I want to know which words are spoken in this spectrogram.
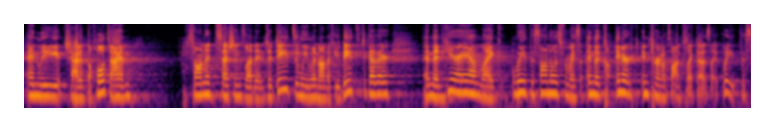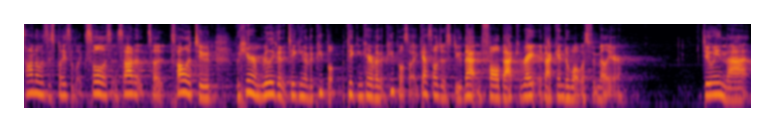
and we chatted the whole time. Sauna sessions led into dates, and we went on a few dates together. And then here I am, like, wait, the sauna was for my in the inner internal conflict. I was like, wait, the sauna was this place of like solace and solitude, but here I'm really good at taking other people, taking care of other people. So I guess I'll just do that and fall back right back into what was familiar. Doing that,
